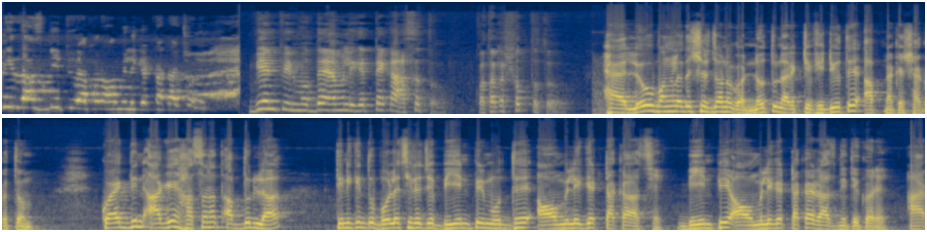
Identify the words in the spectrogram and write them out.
বিএনপির রাজনীতি এখন আওয়ামী লীগের টাকায় চলে। বিএনপির মধ্যে আওয়ামী লীগের টেকা আছে তো? কথাটা সত্য তো? হ্যালো বাংলাদেশের জনগণ নতুন আরেকটি ভিডিওতে আপনাকে স্বাগতম। কয়েকদিন আগে হাসানাত আবদুল্লাহ তিনি কিন্তু বলেছিল যে বিএনপির মধ্যে আওয়ামী লীগের টাকা আছে। বিএনপি আওয়ামী লীগের টাকায় রাজনীতি করে আর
